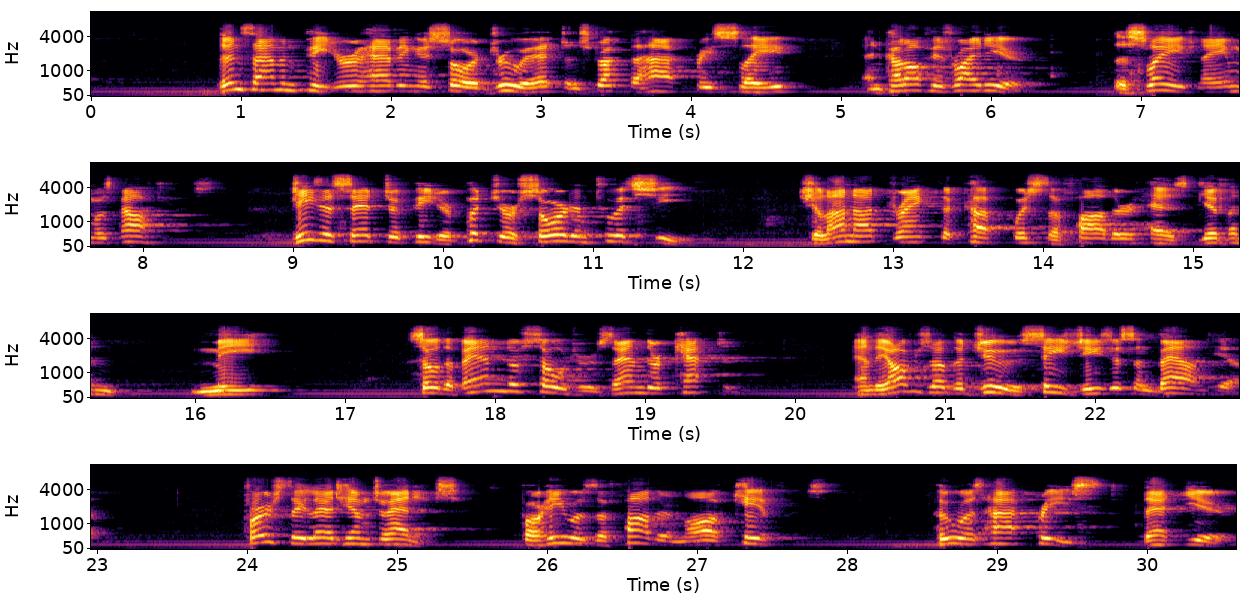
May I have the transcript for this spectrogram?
Then Simon Peter, having a sword, drew it and struck the high priest's slave and cut off his right ear. The slave's name was Malchus. Jesus said to Peter, Put your sword into its sheath. Shall I not drink the cup which the Father has given me? So the band of soldiers and their captain and the officers of the Jews seized Jesus and bound him. First they led him to Annas, for he was the father in law of Caiaphas, who was high priest that year.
